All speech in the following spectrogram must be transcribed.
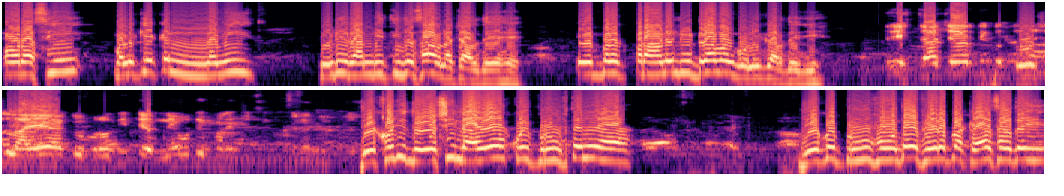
ਔਰ ਅਸੀਂ ਮਤਲਬ ਕਿ ਇੱਕ ਨਵੀਂ ਜਿਹੜੀ ਰਣਨੀਤੀ ਦੇ ਹਿਸਾਬ ਨਾਲ ਚੱਲਦੇ ਇਹ। ਇਹ ਪੁਰਾਣੇ ਲੀਡਰਾਂ ਵਾਂਗੂ ਨਹੀਂ ਕਰਦੇ ਜੀ। ਭ੍ਰਿਸ਼ਟਾਚਾਰ ਦੇ ਕੋਈ ਦੋਸ਼ ਲਾਏ ਕੋਈ ਵਿਰੋਧੀ ਧਿਰ ਨੇ ਉਹਦੇ ਬਾਰੇ ਤੁਸੀਂ ਦੇਖੋ ਜੀ, ਦੋਸ਼ ਹੀ ਲਾਏ ਆ, ਕੋਈ ਪ੍ਰੂਫ ਤੇ ਨਹੀਂ ਆਇਆ। ਜੇ ਕੋਈ ਪ੍ਰੂਫ ਹੁੰਦਾ ਫਿਰ ਆਪਾਂ ਕਹਿ ਸਕਦੇ ਸੀ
